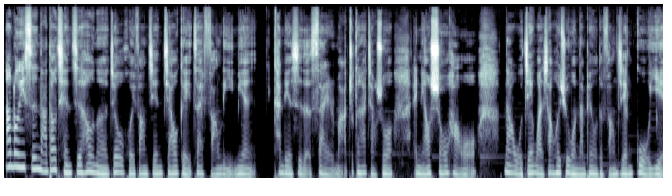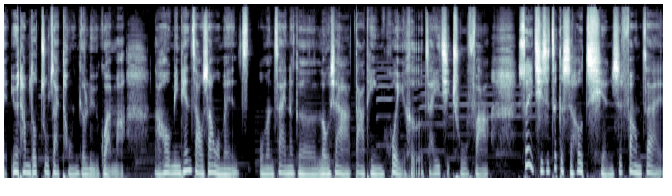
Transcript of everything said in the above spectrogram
那路易斯拿到钱之后呢，就回房间交给在房里面。看电视的塞尔玛就跟他讲说：“哎，你要收好哦。那我今天晚上会去我男朋友的房间过夜，因为他们都住在同一个旅馆嘛。然后明天早上我们我们在那个楼下大厅会合，在一起出发。所以其实这个时候钱是放在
